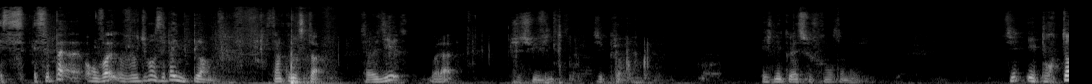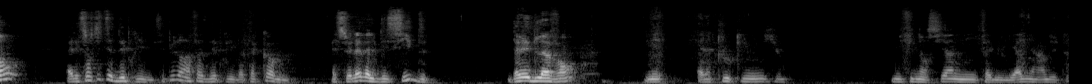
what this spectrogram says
C'est pas, on voit, c'est pas une plainte, c'est un constat. Ça veut dire, voilà, je suis vide, j'ai plus rien. Et je n'ai que la souffrance dans ma vie. Et pourtant, elle est sortie de cette déprime. C'est plus dans la phase déprime. Elle comme, elle se lève, elle décide d'aller de l'avant, mais elle n'a plus aucune munition. Ni financière, ni familiale, ni rien du tout.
